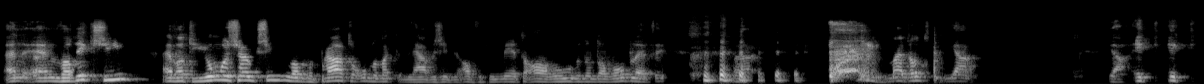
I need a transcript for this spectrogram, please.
En, en wat ik zie, en wat die jongens ook zien, want we praten onder elkaar. Ja, we zitten af en toe meer te aanroeren dan dat we opletten. Maar, maar dat, ja. Ja, ik, ik.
